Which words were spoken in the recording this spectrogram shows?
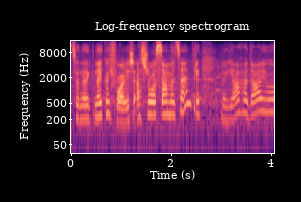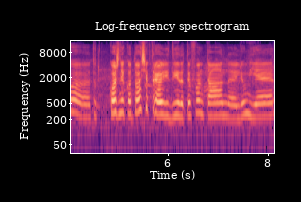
це найкайфовіше. А що саме в центрі? Ну я гадаю, е, тут кожний куточок треба відвідати. Фонтан, е, люм'єр.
